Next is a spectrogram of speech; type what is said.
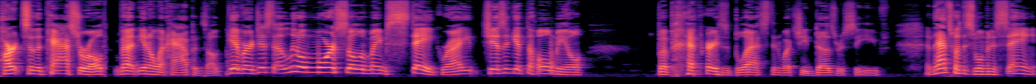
parts of the casserole. But you know what happens? I'll give her just a little morsel of my steak, right? She doesn't get the whole meal, but Pepper is blessed in what she does receive. And that's what this woman is saying.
